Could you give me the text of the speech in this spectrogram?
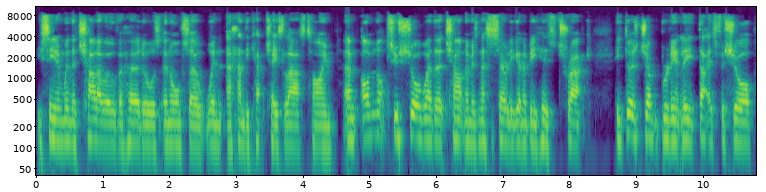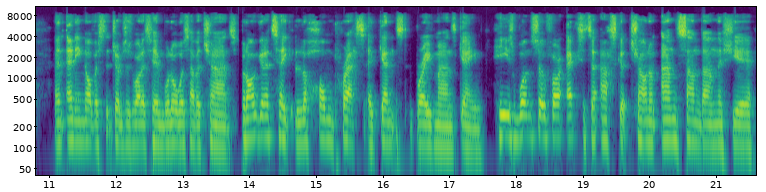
You've seen him win the Challow over hurdles and also win a handicap chase last time. Um, I'm not too sure whether Cheltenham is necessarily going to be his track. He does jump brilliantly, that is for sure and any novice that jumps as well as him will always have a chance. But I'm going to take Le Homme Presse against Game. He's won so far Exeter, Ascot, Cheltenham and Sandown this year,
